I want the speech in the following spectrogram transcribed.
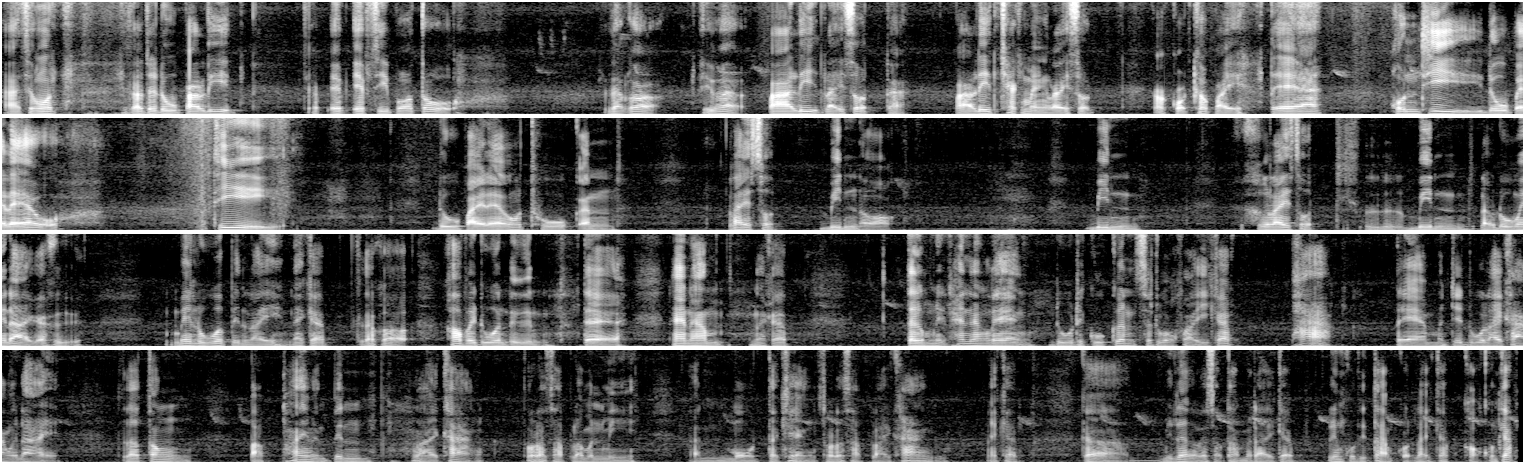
อ่าสมมติเราจะดูปารีสกับ FC ปอร์โตแล้วก็พิมพ์ว่าปารีสไลฟ์สดนะปารีสแช็กแมงไลฟ์สด ก็กดเข้าไป แต่คนที่ดูไปแล้ว ที่ดูไปแล้วถูกกัน ไลฟ์สดบินออก บิน คือไลฟ์สดบินเราดูไม่ได้ก็คือ ไม่รู้ว่าเป็นไรนะครับ แล้วก็เข้าไปดูอื่น แต่แนะนำนะครับ เติมเน็ตให้แรงๆ ดูใน Google สะดวกฝ่าอีกครับ ภาค แต่มันจะดูลายข้างไม่ได้ เราต้องปรับให้มันเป็นลายข้าง โทรศัพท์เรามันมีอันโหมดตะแคงโทรศัพท์ลายข้างอยู่นะครับ ก็มีเรื่องอะไรสอบถามมาได้ครับ เรื่องกดติดตามกดไลค์ครับ ขอบคุณครับ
